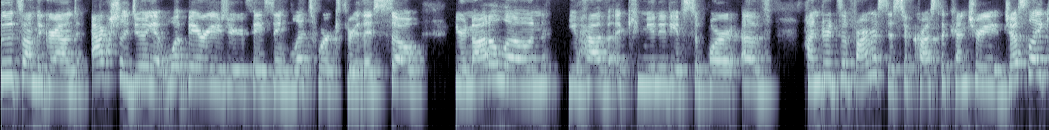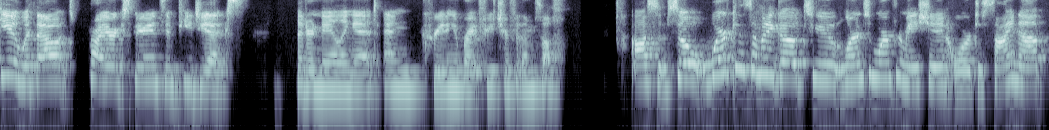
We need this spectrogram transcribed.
boots on the ground, actually doing it. What barriers are you facing? Let's work through this. So you're not alone. You have a community of support of hundreds of pharmacists across the country, just like you, without prior experience in PGX, that are nailing it and creating a bright future for themselves. Awesome. So, where can somebody go to learn some more information or to sign up?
